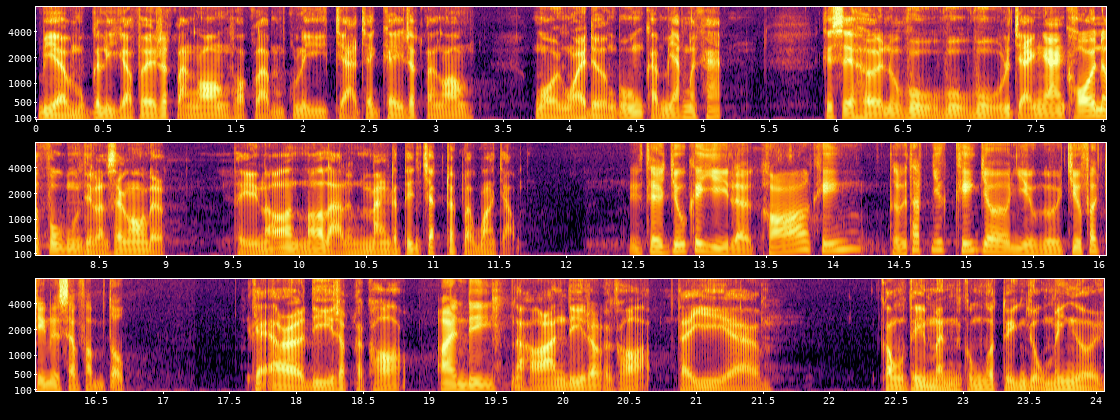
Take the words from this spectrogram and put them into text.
Bây giờ một cái ly cà phê rất là ngon hoặc là một ly trà trái cây rất là ngon ngồi ngoài đường uống cảm giác nó khác. Cái xe hơi nó vù vù vù nó chạy ngang khói nó phun thì làm sao ngon được? Thì nó nó là mang cái tính chất rất là quan trọng. Theo chú cái gì là khó khiến thử thách nhất khiến cho nhiều người chưa phát triển được sản phẩm tốt? Cái R&D rất là khó. R&D R&D rất là khó. Tại vì à, công ty mình cũng có tuyển dụng mấy người.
